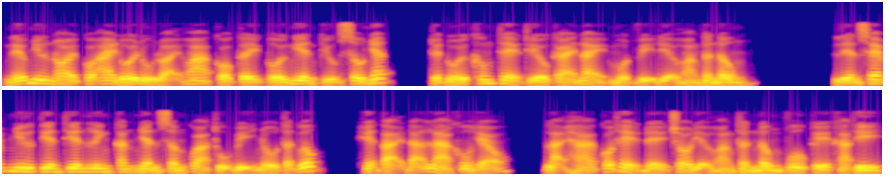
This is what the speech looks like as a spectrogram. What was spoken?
nếu như nói có ai đối đủ loại hoa cỏ cây tối nghiên cứu sâu nhất, tuyệt đối không thể thiếu cái này một vị địa hoàng thần nông. liền xem như tiên thiên linh căn nhân sâm quả thụ bị nổ tận gốc, hiện tại đã là khô héo, lại há có thể để cho địa hoàng thần nông vô kế khả thi.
